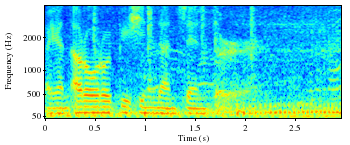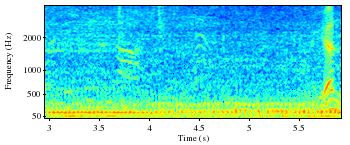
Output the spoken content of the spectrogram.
Ayan, Aroroy Fishing Land Center. Ayan.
